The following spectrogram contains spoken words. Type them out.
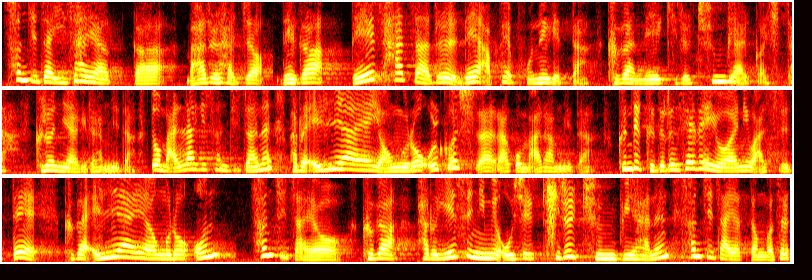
선지자 이사야가 말을 하죠. 내가 내 사자를 내 앞에 보내겠다. 그가 내 길을 준비할 것이다. 그런 이야기를 합니다. 또 말라기 선지자는 바로 엘리야의 영으로 올 것이다라고 말합니다. 근데 그들은 세례 요한이 왔을 때 그가 엘리야의 영으로 온 선지자요. 그가 바로 예수님이 오실 길을 준비하는 선지자였던 것을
